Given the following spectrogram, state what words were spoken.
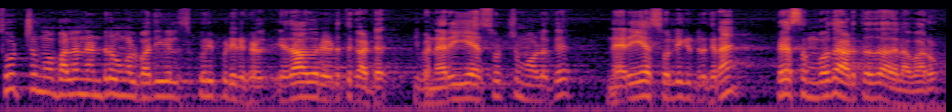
சூட்சும பலன் என்று உங்கள் பதிவில் குறிப்பிடீர்கள் ஏதாவது ஒரு எடுத்துக்காட்டு. இப்ப நிறைய சூட்சுமங்களுக்கு நிறைய சொல்லிக்கிட்டு இருக்கிறேன். பேசும்போது அடுத்தது அதுல வரும்.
